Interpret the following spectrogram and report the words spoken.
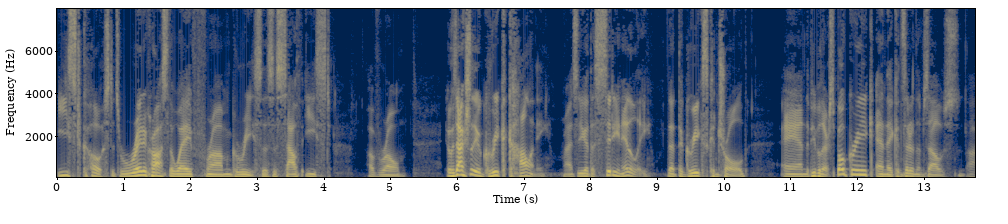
east coast. It's right across the way from Greece. So this is southeast of Rome. It was actually a Greek colony, right? So you got the city in Italy that the Greeks controlled, and the people there spoke Greek, and they considered themselves uh,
